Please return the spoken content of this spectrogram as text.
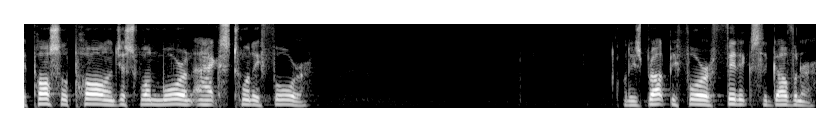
the Apostle Paul, and just one more in Acts 24. When he's brought before Felix the governor.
